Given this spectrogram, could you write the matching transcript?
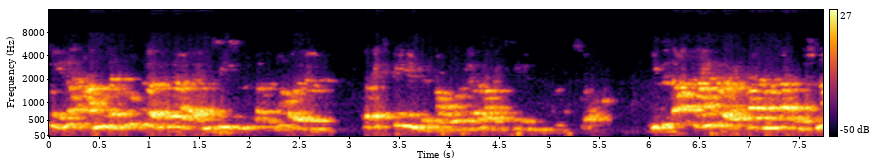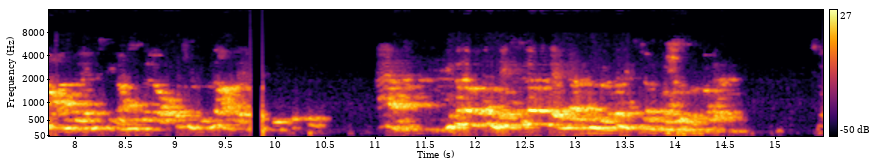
சோ ஏன்னா அந்த குரூப்ல இருக்கிற எம்சிஸ் பாத்தீங்கன்னா ஒரு ஒரு எக்ஸ்பீரியன்ஸ் இருக்கும் ஒரு லெவல் ஆஃப் எக்ஸ்பீரியன்ஸ் இருக்கும் சோ இதுதான் கிளைண்டோட ரெக்குவயர்மெண்டா இருந்துச்சுன்னா அந்த எம்சி அந்த ஆப்பர்ச்சுனிட்டி வந்து அந்த எம்சி குரூப் போகும். அண்ட் இதுல வந்து நெக்ஸ்ட் லெவல் என்ன இருக்குங்கிறது நெக்ஸ்ட் டைம் சொல்லுவாங்க சோ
